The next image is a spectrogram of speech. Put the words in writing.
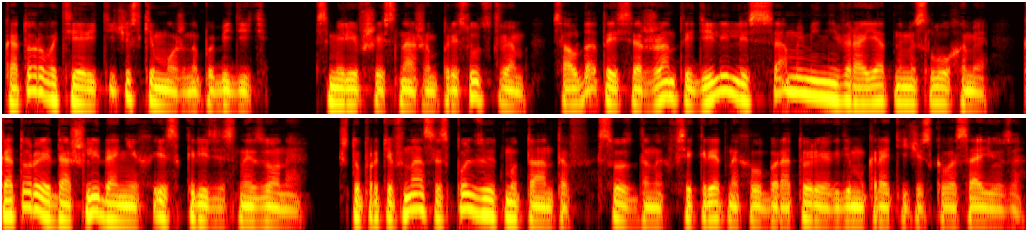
которого теоретически можно победить. Смирившись с нашим присутствием, солдаты и сержанты делились самыми невероятными слухами, которые дошли до них из кризисной зоны, что против нас используют мутантов, созданных в секретных лабораториях Демократического Союза,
